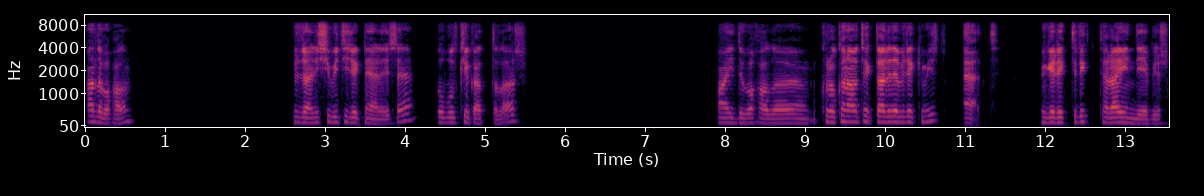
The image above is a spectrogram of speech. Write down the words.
Hadi bakalım. Güzel işi bitecek neredeyse. Double kick attılar. Haydi bakalım. Krokonav'ı tekrar edebilecek miyiz? Evet. Elektrik terayin diye bir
